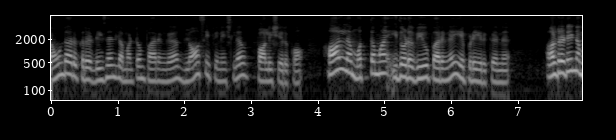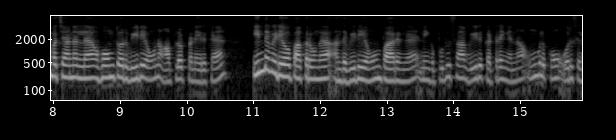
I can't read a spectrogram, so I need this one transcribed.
ரவுண்டாக இருக்கிற டிசைனில் மட்டும் பாருங்கள் கிளாசி ஃபினிஷில் பாலிஷ் இருக்கும். ஹாலில் மொத்தமாக இதோட வியூ பாருங்கள் எப்படி இருக்குன்னு. ஆல்ரெடி நம்ம சேனலில் ஹோம் டோர் வீடியோவும் நான் அப்லோட் பண்ணியிருக்கேன். இந்த வீடியோவை பார்க்குறவங்க அந்த வீடியோவும் பாருங்கள் நீங்கள் புதுசாக வீடு கட்டுறீங்கன்னா, உங்களுக்கும் ஒரு சில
